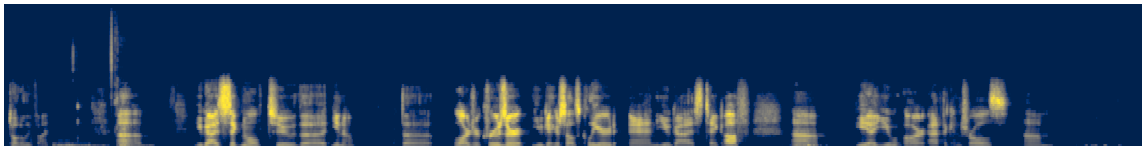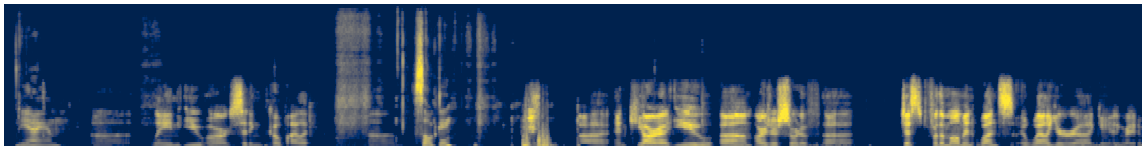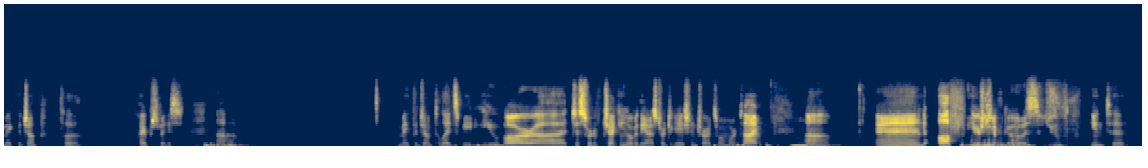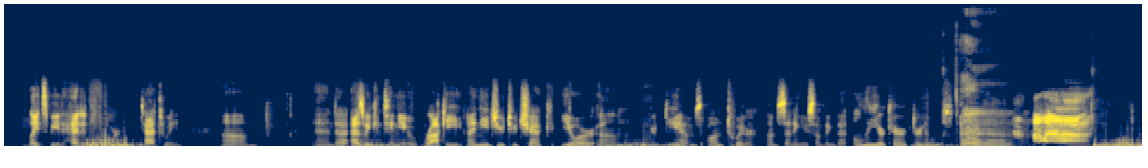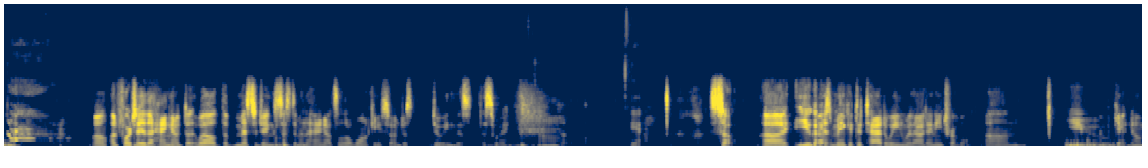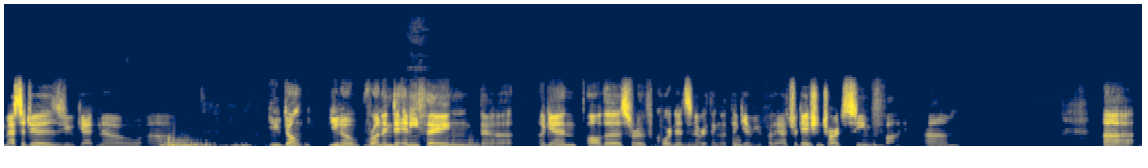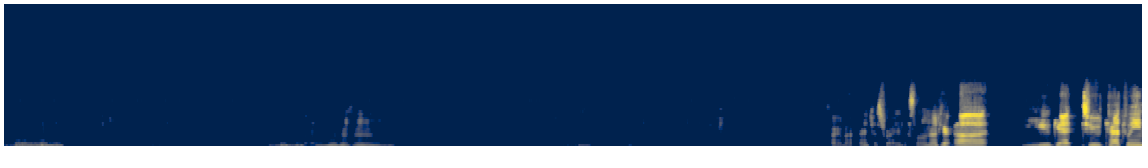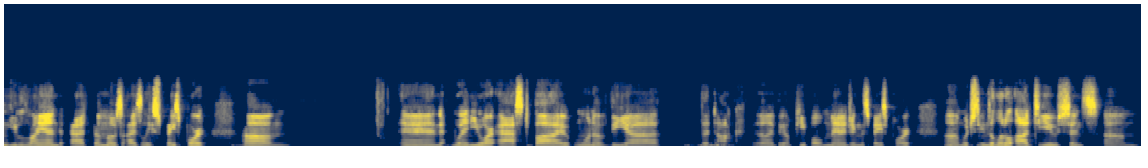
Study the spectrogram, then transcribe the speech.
totally fine. Um, you guys signal to the, you know, the larger cruiser. You get yourselves cleared and you guys take off. Um, yeah, you are at the controls. Um, Yeah, I am uh, Lane, you are sitting co-pilot, um, sulking. uh, and Kiara, you um, are just sort of uh, just for the moment. Once while you're uh, getting ready to make the jump to hyperspace, um, make the jump to light speed, you are uh, just sort of checking over the astrogation charts one more time, Mhm. um, and off your ship goes into light speed, headed for Tatooine. Um, and uh, as we continue, Rocky, I need you to check your um, your DMs on Twitter. I'm sending you something that only your character knows. Ah, Well, unfortunately, the Hangout, do- well, the messaging system in the Hangout's a little wonky, so I'm just doing this this way. Oh. So, uh, you guys make it to Tatooine without any trouble. Um, you get no messages. You get no. Um, you don't, you know, run into anything. The again, all the sort of coordinates and everything that they give you for the astrogation charts seem fine. Um, uh, Sorry about that. Just writing this little note here. Uh, you get to Tatooine. You land at the Mos Eisley spaceport. Um, and when you are asked by one of the uh, the dock, uh, people managing the spaceport, um, which seems a little odd to you since um,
